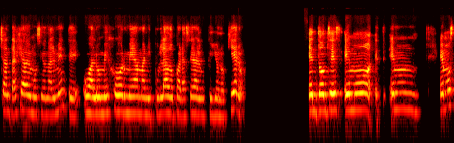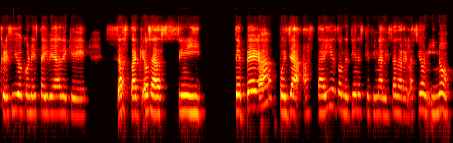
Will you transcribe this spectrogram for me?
chantajeado emocionalmente o a lo mejor me ha manipulado para hacer algo que yo no quiero. Entonces, hemos, hemos hemos crecido con esta idea de que hasta que, o sea, si te pega, pues ya, hasta ahí es donde tienes que finalizar la relación y no.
